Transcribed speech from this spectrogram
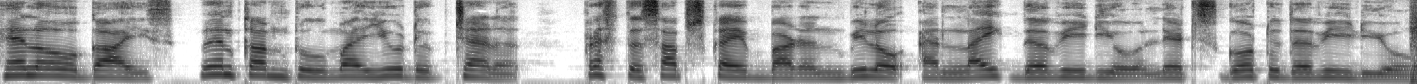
Hello guys, welcome to my YouTube channel. Press the subscribe button below and like the video. Let's go to the video.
